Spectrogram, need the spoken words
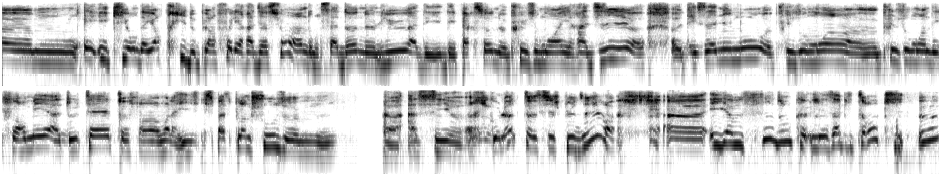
euh, et, qui ont d'ailleurs pris de plein fouet les radiations. hein. donc ça donne lieu à des, personnes plus ou moins irradiées, des animaux plus ou moins plus ou moins déformés à deux têtes. Enfin voilà, il, il se passe plein de choses. Euh, assez euh, rigolote, si je puis dire. Euh, et il y a aussi donc les habitants qui, eux,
